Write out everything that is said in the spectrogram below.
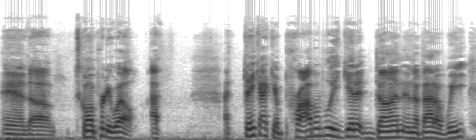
and um, it's going pretty well. I, I think I can probably get it done in about a week,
